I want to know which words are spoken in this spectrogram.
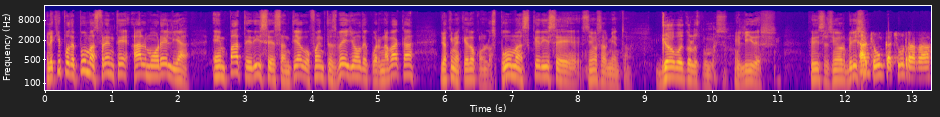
El equipo de Pumas frente al Morelia. Empate, dice Santiago Fuentes Bello de Cuernavaca. Yo aquí me quedo con los Pumas. ¿Qué dice señor Sarmiento? Yo voy con los Pumas. El líder. ¿Qué dice el señor Bricio? Cachún, cachún, rara.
